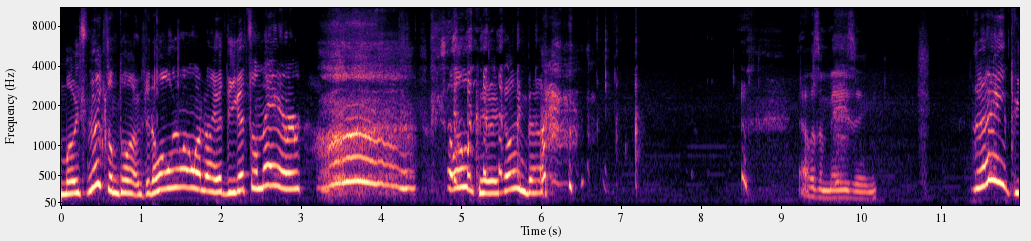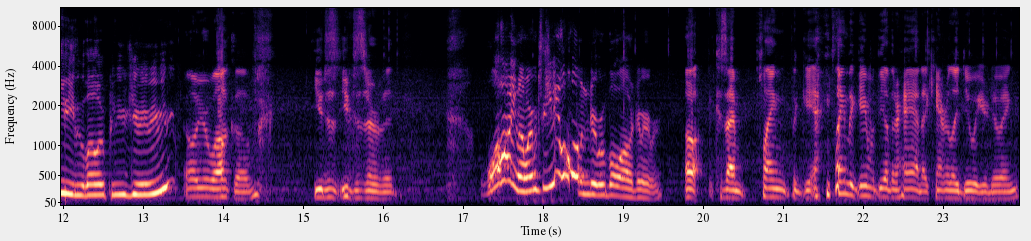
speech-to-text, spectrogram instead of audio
might sneak sometimes, and hold on, I have to get some air. okay, I'm back. That was amazing. Thank you, RPG. Oh, you're welcome. You des- you deserve it. Why aren't you underwater? Oh, because I'm playing the game. I'm playing the game with the other hand. I can't really do what you're doing.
